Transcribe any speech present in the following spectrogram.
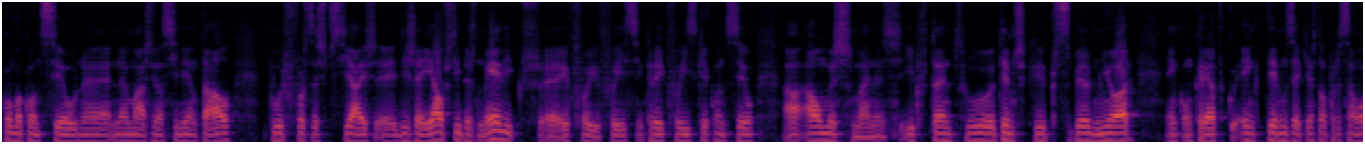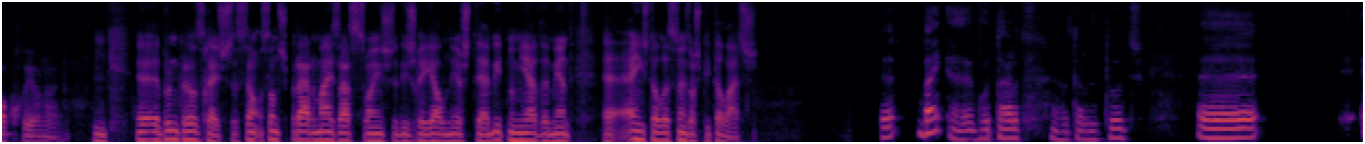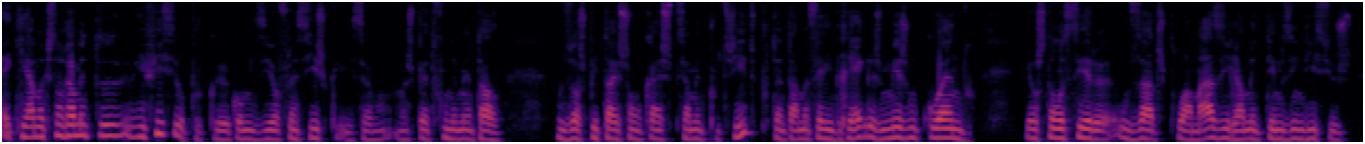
como aconteceu na, na, margem ocidental, por forças especiais de Israel, vestidas de médicos. foi, foi isso, creio que foi isso que aconteceu há, há umas semanas. E, portanto, temos que perceber melhor, em concreto, em que termos é que esta operação ocorreu. Não é? Hum. Bruno Cardoso Reis, são, são de esperar mais ações de Israel neste âmbito, nomeadamente uh, em instalações hospitalares? Bem, boa tarde, boa tarde a todos. aqui há uma questão realmente difícil, porque, como dizia o Francisco, isso é um aspecto fundamental, os hospitais são locais especialmente protegidos, portanto há uma série de regras, mesmo quando eles estão a ser usados pelo Hamas e realmente temos indícios eh,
